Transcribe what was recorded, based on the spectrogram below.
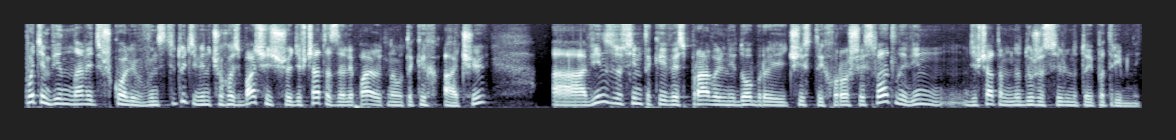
потім він навіть в школі, в інституті, він чогось бачить, що дівчата заліпають на таких ачі. А він зовсім такий весь правильний, добрий, чистий, хороший, светлий, він дівчатам не дуже сильно той потрібний.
